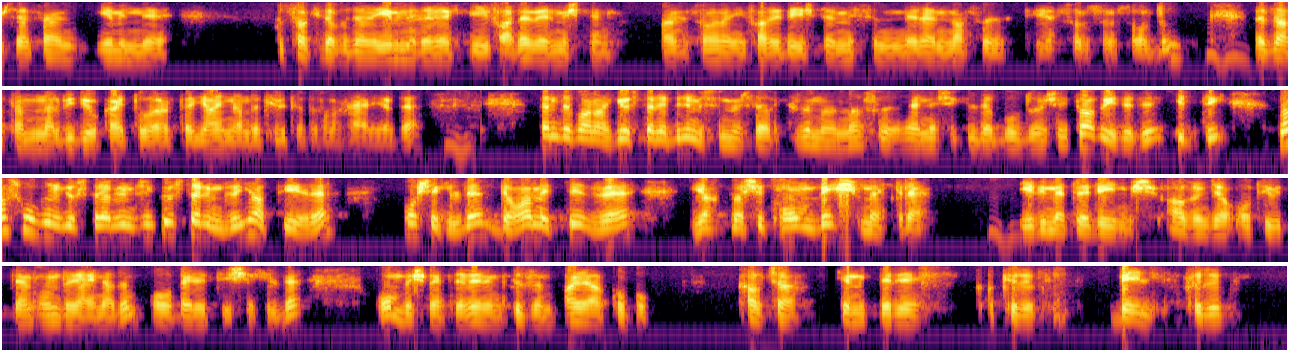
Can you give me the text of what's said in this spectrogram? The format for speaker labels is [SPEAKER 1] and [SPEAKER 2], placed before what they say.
[SPEAKER 1] İşte sen yeminli kutsal kitap üzerine yemin ederek bir ifade vermiştin. Hani sonradan ifade değiştirmişsin. Neden nasıl diye sorusunu sordum. Ve zaten bunlar video kayıtlı olarak da yayınlandı Twitter'da falan her yerde. Sen de bana gösterebilir misin Mürsel kızımı nasıl ve ne şekilde bulduğun şey? Tabii dedi. Gittik. Nasıl olduğunu gösterebilir misin? Gösteririm dedi. Yattığı yere o şekilde devam etti ve yaklaşık 15 metre 7 metre değilmiş. Az önce o tweetten onu da yayınladım. O belirttiği şekilde. 15 metre benim kızım ayağı kopuk, kalça kemikleri kırık, bel kırık,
